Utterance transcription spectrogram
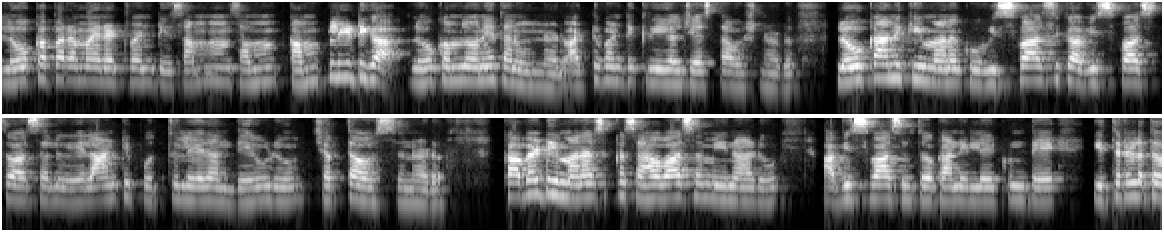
లోకపరమైనటువంటి సం సం కంప్లీట్గా లోకంలోనే తను ఉన్నాడు. అటువంటి క్రియలు చేస్తా వచ్చినాడు. లోకానికి మనకు విశ్వాసిక అవిశ్వాసతో అసలు ఎలాంటి పొత్తు లేదని దేవుడు చెప్తా వస్తున్నాడు. కాబట్టి మన యొక్క సహవాసం ఈనాడు అవిశ్వాసులతో కానీ లేకుంటే ఇతరులతో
